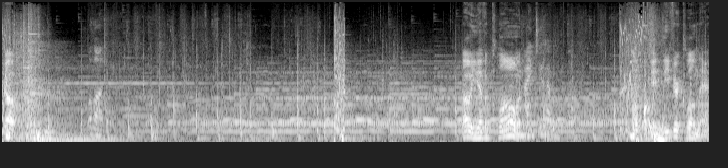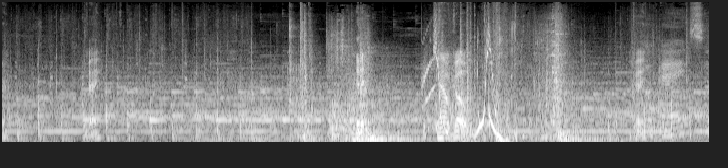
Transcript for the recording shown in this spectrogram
Go. Hold on. Oh, you have a clone. I do have a clone. Okay, leave your clone there. Okay. Hit it. Now go. Okay. Okay, so.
